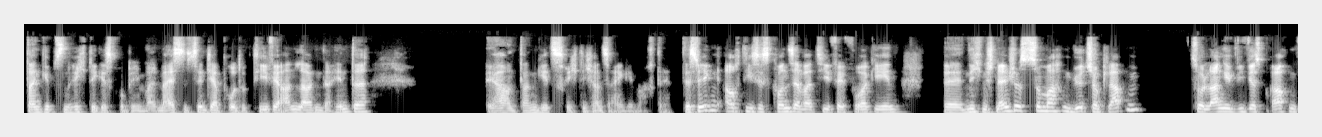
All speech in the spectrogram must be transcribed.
dann gibt es ein richtiges Problem, weil meistens sind ja produktive Anlagen dahinter. Ja, und dann geht's richtig ans Eingemachte. Deswegen auch dieses konservative Vorgehen, äh, nicht einen Schnellschuss zu machen, wird schon klappen. Solange wie wir es brauchen,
